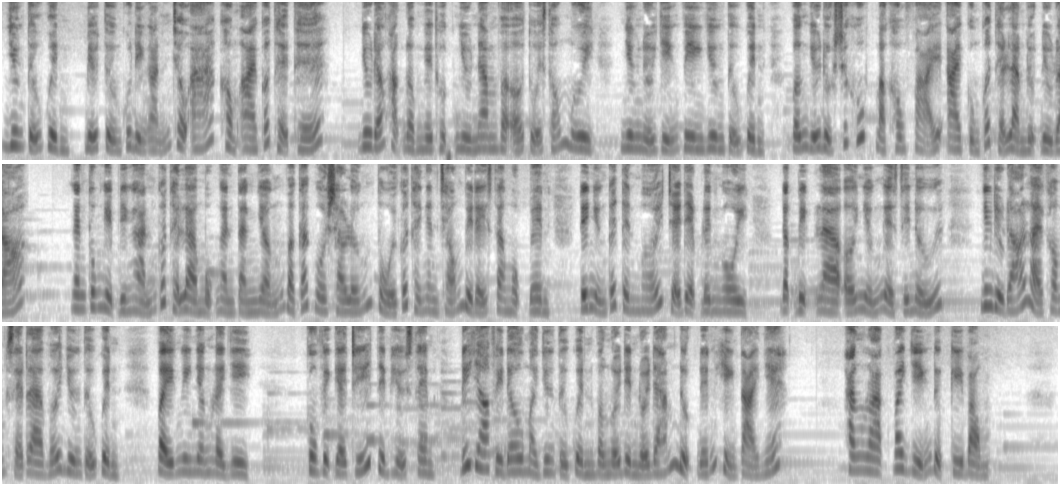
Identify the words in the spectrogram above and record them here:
Dương Tử Quỳnh, biểu tượng của điện ảnh châu Á không ai có thể thế. Dù đã hoạt động nghệ thuật nhiều năm và ở tuổi 60, nhưng nữ diễn viên Dương Tử Quỳnh vẫn giữ được sức hút mà không phải ai cũng có thể làm được điều đó. Ngành công nghiệp điện ảnh có thể là một ngành tàn nhẫn và các ngôi sao lớn tuổi có thể nhanh chóng bị đẩy sang một bên để những cái tên mới trẻ đẹp lên ngôi, đặc biệt là ở những nghệ sĩ nữ. Nhưng điều đó lại không xảy ra với Dương Tử Quỳnh. Vậy nguyên nhân là gì? Cùng việc giải trí tìm hiểu xem lý do vì đâu mà Dương Tử Quỳnh vẫn nổi đình nổi đám được đến hiện tại nhé. Hàng loạt vai diễn được kỳ vọng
